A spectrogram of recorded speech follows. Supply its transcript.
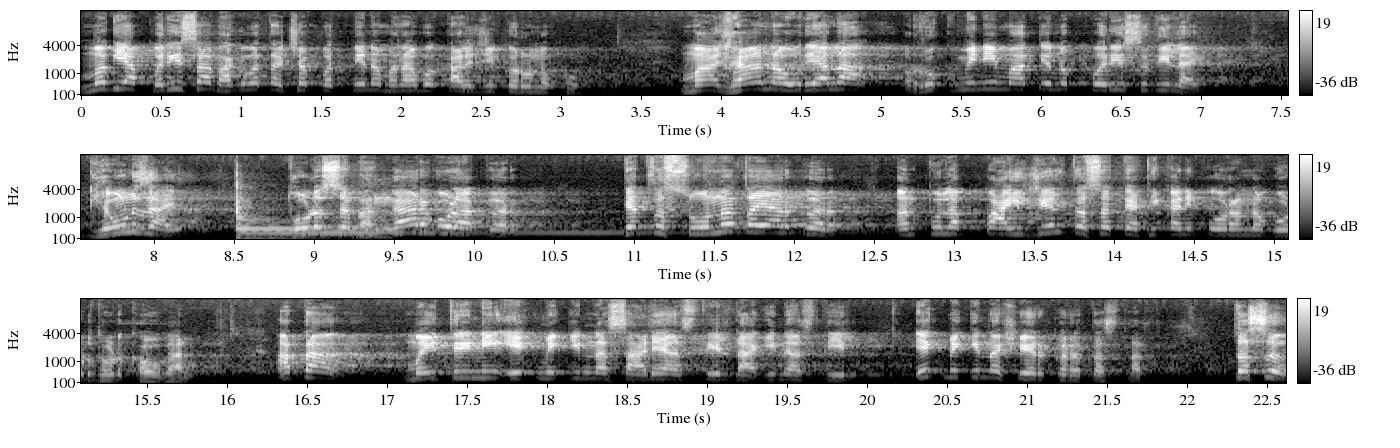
मग या परिसा भागवताच्या पत्नीनं म्हणावं काळजी करू नको. माझ्या नवऱ्याला रुक्मिणी मातेनं परिस दिलाय. घेऊन जाय. थोडस भंगार गोळा कर. त्याचं सोनं तयार कर. आणि तुला पाहिजे तसं त्या ठिकाणी पोरांना गोडधोड खाऊ घाल. आता मैत्रिणी एकमेकींना साड्या असतील दागिने असतील एकमेकींना शेअर करत असतात. तसं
